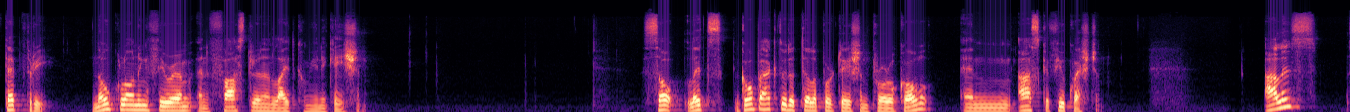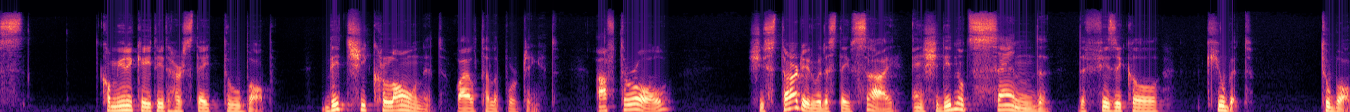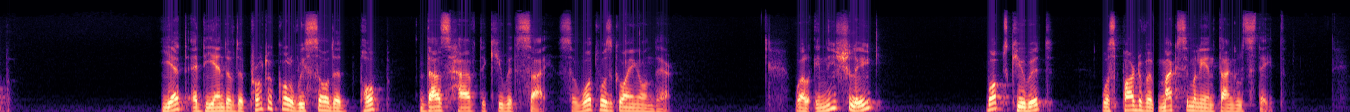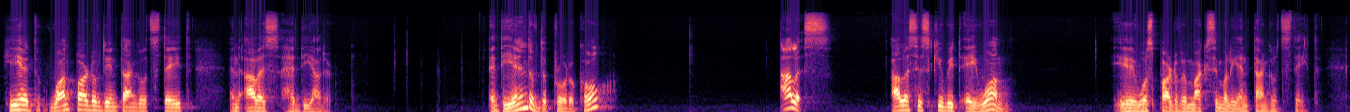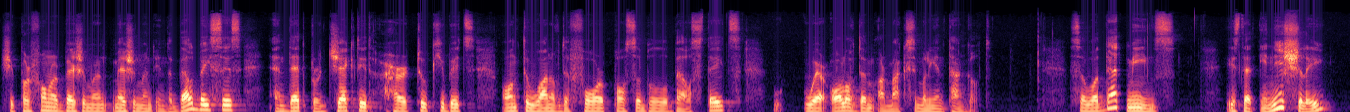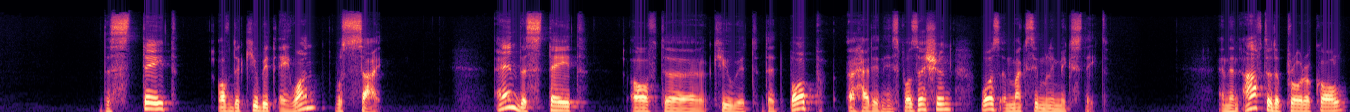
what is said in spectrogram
Step 3. No cloning theorem and faster than light communication. So let's go back to the teleportation protocol and ask a few questions. Alice communicated her state to Bob. Did she clone it while teleporting it? After all, she started with a state psi and she did not send the physical qubit to Bob. Yet at the end of the protocol, we saw that Bob does have the qubit psi. So what was going on there? Well, initially, Bob's qubit was part of a maximally entangled state. He had one part of the entangled state and Alice had the other. At the end of the protocol, Alice, Alice's qubit A1, eh, was part of a maximally entangled state. She performed a measurement, measurement in the Bell basis and that projected her two qubits onto one of the four possible Bell states where all of them are maximally entangled. So what that means is that initially the state of the qubit A1 was psi and the state of the qubit that Bob uh, had in his possession was a maximally mixed state. And then after the protocol,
